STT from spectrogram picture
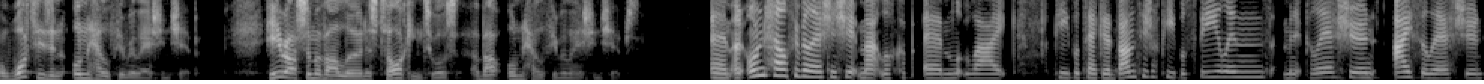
And what is an unhealthy relationship? Here are some of our learners talking to us about unhealthy relationships. Um, an unhealthy relationship might look um, look like people taking advantage of people's feelings, manipulation, isolation,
